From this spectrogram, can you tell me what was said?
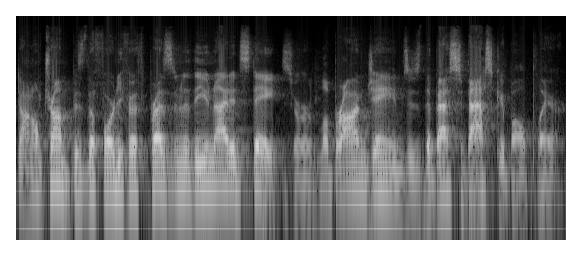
Donald Trump is the 45th president of the United States or LeBron James is the best basketball player.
